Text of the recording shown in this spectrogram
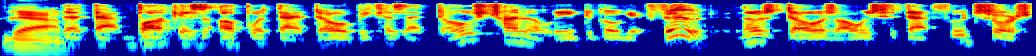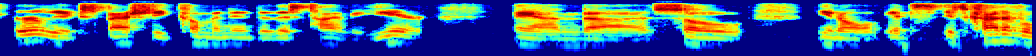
Yeah. that that buck is up with that doe because that doe's trying to leave to go get food, and those does always hit that food source early, especially coming into this time of year. And uh, so, you know, it's it's kind of a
